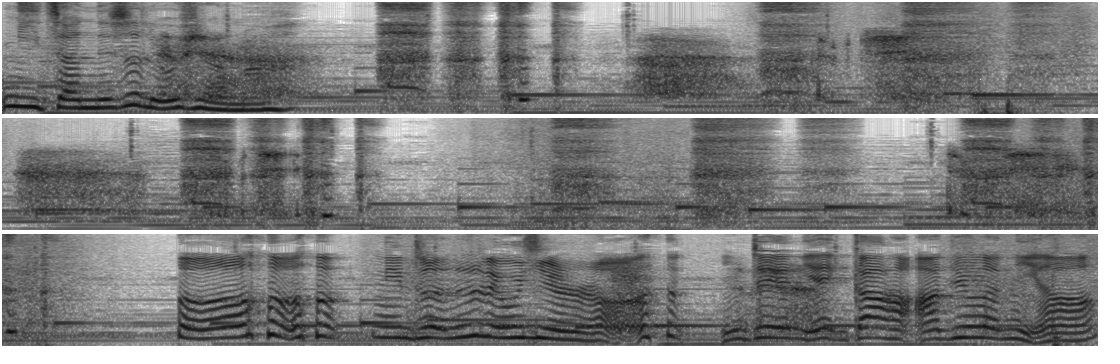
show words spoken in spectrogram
你真的是刘星吗？你真是刘星啊！你这些年你干啥去了你啊？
